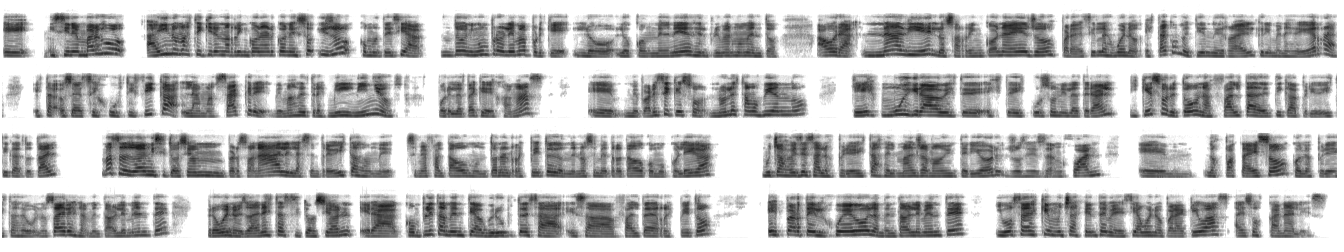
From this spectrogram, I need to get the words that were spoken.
Eh, y sin embargo, ahí nomás te quieren arrinconar con eso. Y yo, como te decía, no tengo ningún problema porque lo, lo condené desde el primer momento. Ahora, nadie los arrincona a ellos para decirles, bueno, ¿está cometiendo Israel crímenes de guerra? ¿Está, o sea, ¿se justifica la masacre de más de 3.000 niños por el ataque de Hamas? Eh, me parece que eso no lo estamos viendo, que es muy grave este, este discurso unilateral y que es sobre todo una falta de ética periodística total más allá de mi situación personal, en las entrevistas donde se me ha faltado un montón el respeto y donde no se me ha tratado como colega, muchas veces a los periodistas del mal llamado interior, yo soy de San Juan, eh, nos pasa eso con los periodistas de Buenos Aires, lamentablemente, pero bueno, ya en esta situación era completamente abrupta esa, esa falta de respeto. Es parte del juego, lamentablemente, y vos sabés que mucha gente me decía, bueno, ¿para qué vas a esos canales?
